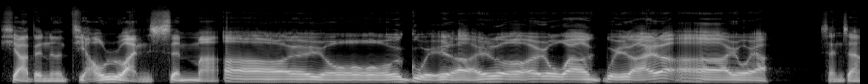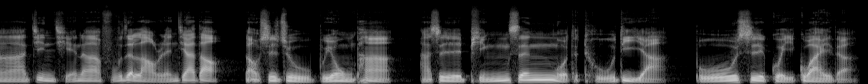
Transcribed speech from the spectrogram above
吓得呢脚软身麻。哎呦，鬼来了！哎呦哇，鬼来了！哎呦呀！三藏啊，近前啊，扶着老人家道：“老施主不用怕，他是贫僧我的徒弟呀、不是鬼怪的。”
